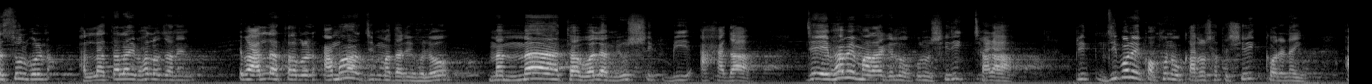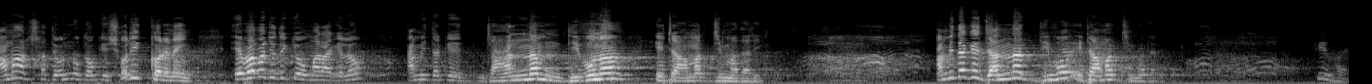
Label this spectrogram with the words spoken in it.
রসুল বলেন, আল্লাহ তালাই ভালো জানেন। এবার আল্লাহ তালা বলেন, আমার জিম্মাদারি হলো আহাদা। যে এভাবে মারা গেল, কোনো শিরিক ছাড়া জীবনে কখনো কারোর সাথে শিরিক করে নাই, আমার সাথে অন্য কাউকে শরিক করে নাই। এভাবে যদি কেউ মারা গেল, আমি তাকে জাহান্নাম দিব না, এটা আমার জিম্মাদারি। আমি তাকে জান্নাত দিব, এটা আমার জিম্মাদারি। কি ভাই?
